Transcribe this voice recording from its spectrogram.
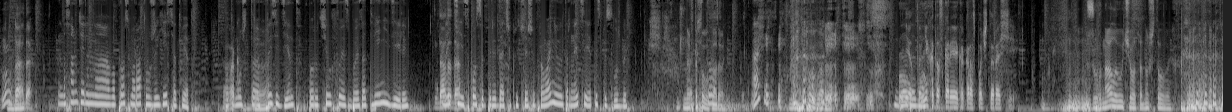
Ну, да, да. На самом деле на вопрос Марата уже есть ответ. Так. Потому что Да. президент поручил ФСБ за две недели Да, да, да. найти способ передачи ключей шифрования в интернете этой спецслужбе. На Так что- выкладывать. А? На FTP выкладывать. Да, Нет, да, у да. них это скорее как раз Почта России. Журналы учета, ну что вы.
